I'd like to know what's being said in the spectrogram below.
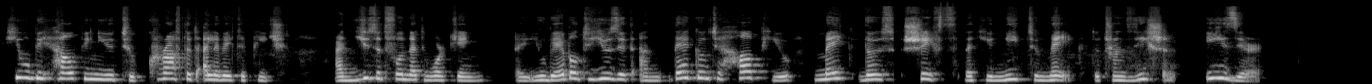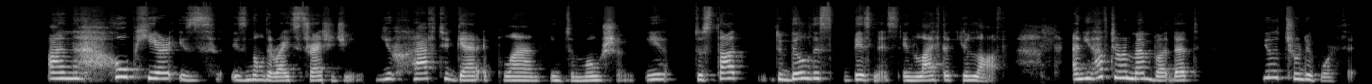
He will be helping you to craft that elevator pitch and use it for networking, Uh, you'll be able to use it and they're going to help you make those shifts that you need to make to transition easier. And hope here is is not the right strategy. You have to get a plan into motion. You to start to build this business in life that you love. And you have to remember that you're truly worth it.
